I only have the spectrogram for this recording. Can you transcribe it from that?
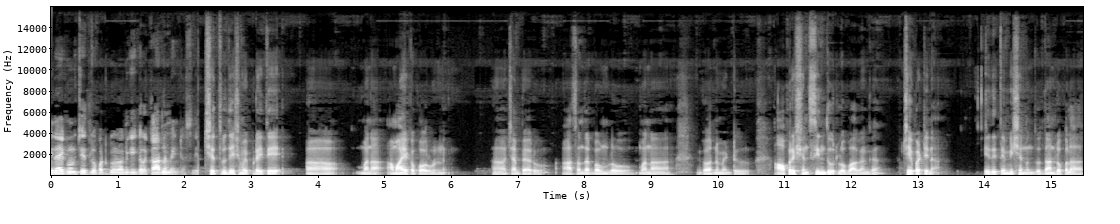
వినాయకుడు చేతిలో పట్టుకోవడానికి గల కారణం ఏంటి అసలు? శత్రుదేశం ఎప్పుడైతే మన అమాయక పౌరుల్ని చంపారు. ఆ సందర్భంలో మన గవర్నమెంట్ ఆపరేషన్ సింధూర్లో భాగంగా చేపట్టిన ఏదైతే మిషన్ ఉందో దాని లోపల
